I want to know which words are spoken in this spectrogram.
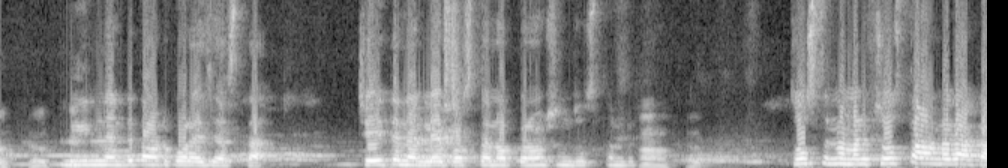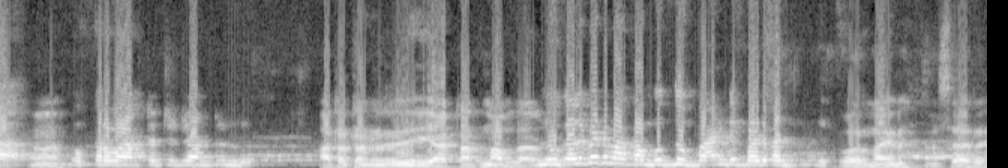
ఓకే ఓకే. మిగిలినంటే తోటకూర చేస్తా చైతన్య లేపొస్తాను ఒక్క నిమిషం చూస్తుండు. ఆ, ఓకే ఓకే. చూస్తున్నా మరి చూస్తా ఉండగాక. ఒక్కరు అట్ట అంటుండు. అట్ట అట్ట అంటున్నావు దాన్ని నువ్వు కలిపెట్టి మాకు ఆ బుద్ధు బాండి బడి పద్ధతి ఓరు నాయన సరే.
